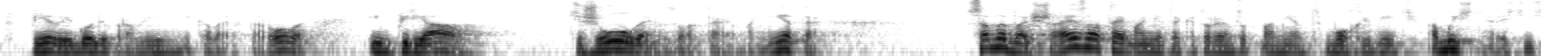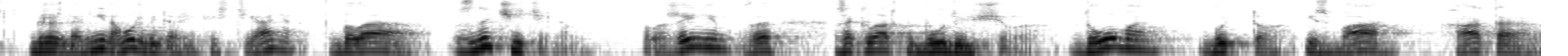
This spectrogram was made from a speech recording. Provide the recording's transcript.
в первые годы правления Николая II, империал, тяжелая золотая монета – Самая большая золотая монета, которую на тот момент мог иметь обычный российский гражданин, а может быть даже и крестьянин, была значительным положением в закладку будущего дома, будь то изба, хата,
